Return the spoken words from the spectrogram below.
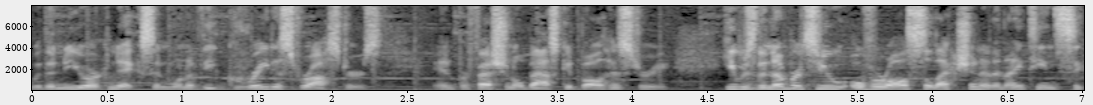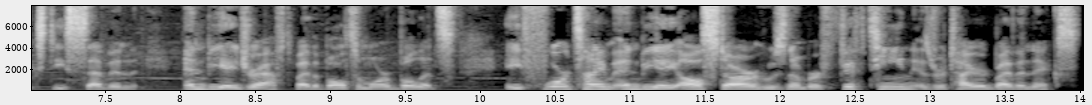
with the New York Knicks and one of the greatest rosters in professional basketball history. He was the number two overall selection in the 1967 NBA draft by the Baltimore Bullets, a four time NBA All Star whose number 15 is retired by the Knicks,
